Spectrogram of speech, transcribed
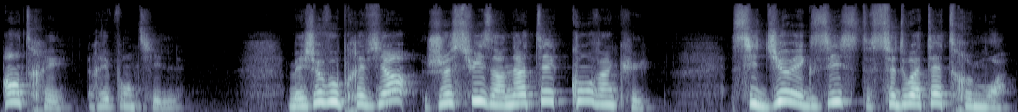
Entrez, répond-il. Mais je vous préviens, je suis un athée convaincu. Si Dieu existe, ce doit être moi.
